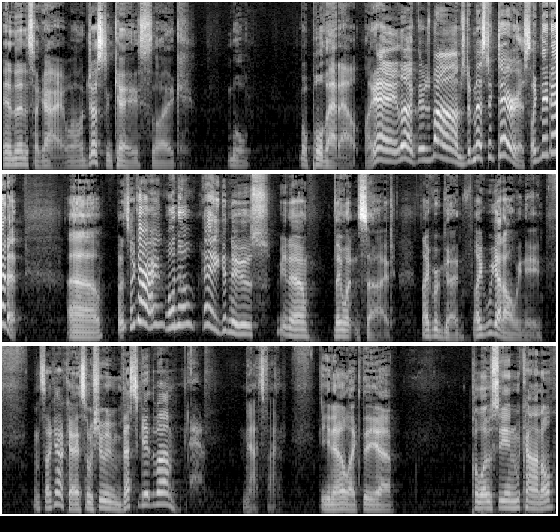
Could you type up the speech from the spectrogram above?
and then it's like, all right, well, just in case, like, we'll we'll pull that out. Like, hey, look, there's bombs, domestic terrorists, like they did it. Uh, but it's like, all right, well, no, hey, good news. You know, they went inside. Like we're good. Like we got all we need. And it's like, okay, so should we investigate the bomb? Nah, nah, it's fine. You know, like the uh, Pelosi and McConnell,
